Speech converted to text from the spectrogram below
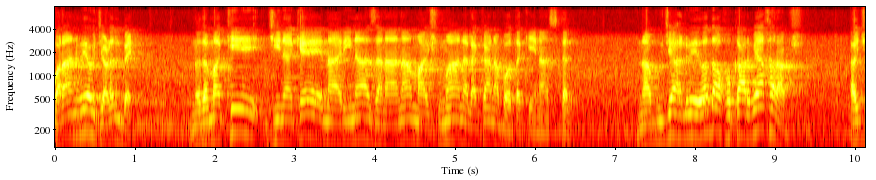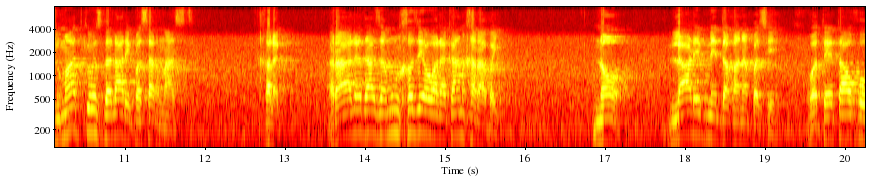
قران وی او جړل به نو د مکی جنکه نارینا زنانا ماشومان لکانه بوت کیناستل نو ابو جهل وی ودا خو کار بیا خراب شي اجمات کې اوس دلارې په سر ناست خلق رااله دا زمون خزه او لکان خرابای نو لاړ ابن دغنه پسې وته تا خو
